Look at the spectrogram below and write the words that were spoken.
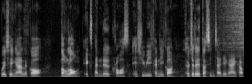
ไว้ใช้งานแล้วก็ต้องลอง Expander Cross HEV คันนี้ก่อนแล้วจะได้ตัดสินใจได้ง่ายครับ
